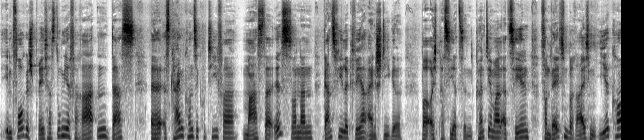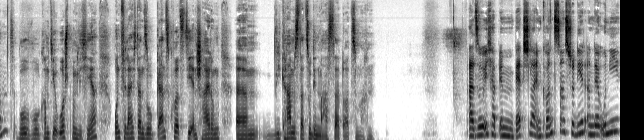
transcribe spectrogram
Im Vorgespräch hast du mir verraten, dass äh, es kein konsekutiver Master ist, sondern ganz viele Quereinstiege bei euch passiert sind. Könnt ihr mal erzählen, von welchen Bereichen ihr kommt? Wo, wo kommt ihr ursprünglich her? Und vielleicht dann so ganz kurz die Entscheidung, ähm, wie kam es dazu, den Master dort zu machen? Also ich habe im Bachelor in Konstanz studiert an der Uni,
